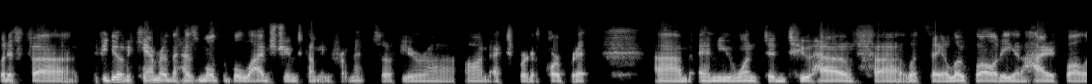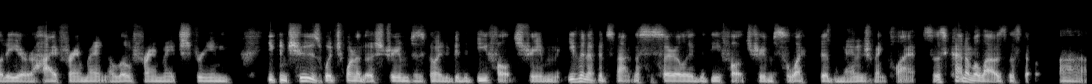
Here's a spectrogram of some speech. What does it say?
But if uh, if you do have a camera that has multiple live streams coming from it, so if you're uh, on expert or corporate, um, and you wanted to have, uh, let's say, a low quality and a high quality, or a high frame rate and a low frame rate stream, you can choose which one of those streams is going to be the default stream, even if it's not necessarily the default stream selected in the management client. So this kind of allows us to uh,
